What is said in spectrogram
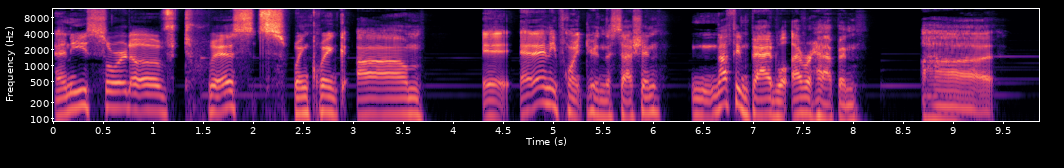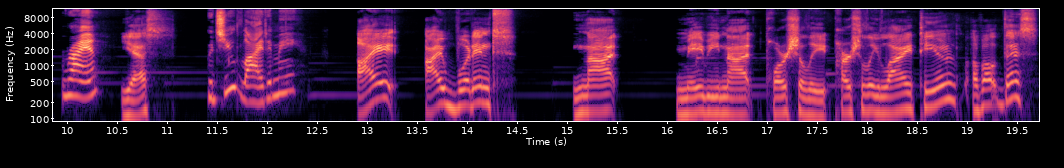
any sort of twists, wink, wink. Um, it, at any point during the session, nothing bad will ever happen. Uh, Ryan. Yes. Would you lie to me? I I wouldn't not maybe not partially partially lie to you about this.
